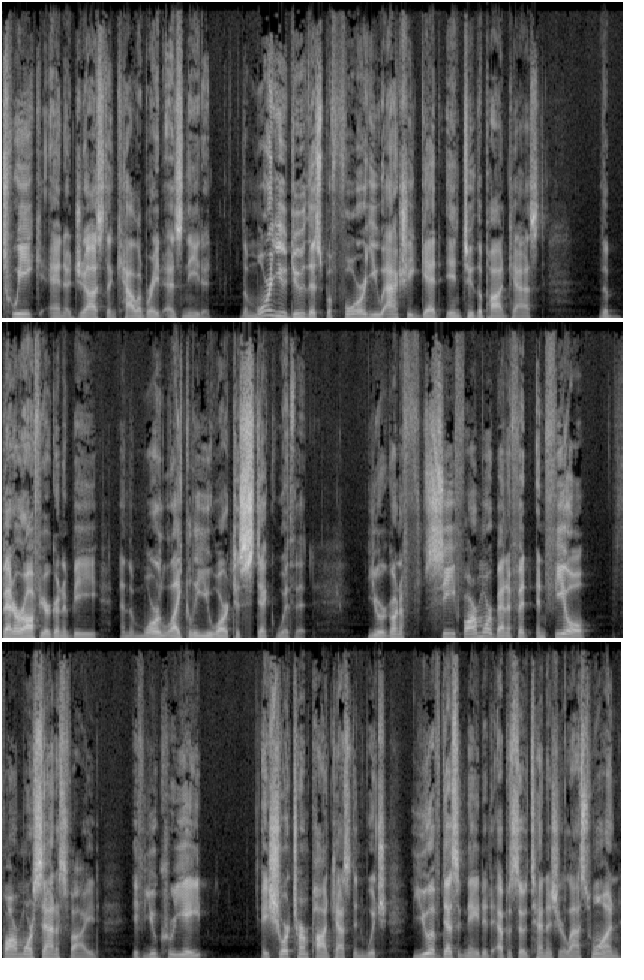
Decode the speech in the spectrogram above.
tweak and adjust and calibrate as needed. The more you do this before you actually get into the podcast, the better off you're going to be and the more likely you are to stick with it. You're going to f- see far more benefit and feel far more satisfied if you create a short term podcast in which you have designated episode 10 as your last one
